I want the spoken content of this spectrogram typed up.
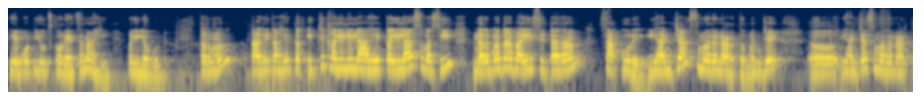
हे बोट यूज करायचं नाही पहिलं बोट. तर मग तारीख आहे. तर इथे खाली लिहिलं आहे कैलासवासी नर्मदाबाई सीताराम साकुरे यांच्या स्मरणार्थ. म्हणजे ह्यांच्या स्मरणार्थ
